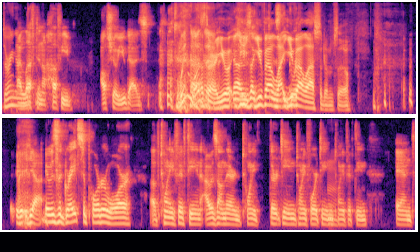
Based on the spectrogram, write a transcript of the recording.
during that? i left in a huffy i'll show you guys When was That's that? all right. You, No, you was like- you've outla- the you've great- outlasted him. So yeah, it was the great supporter war of 2015. I was on there in 2013, 2014, Mm. 2015, and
